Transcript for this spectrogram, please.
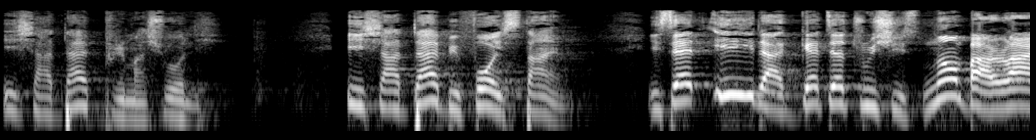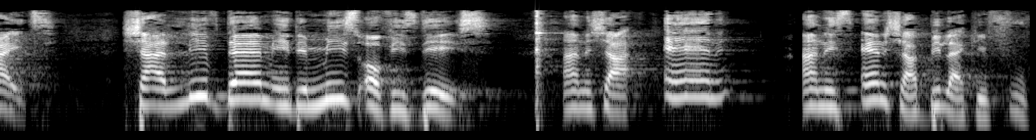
He shall die prematurely. He shall die before his time. He said, He that getteth riches, not by right, shall leave them in the midst of his days and shall end, and his end shall be like a fool.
